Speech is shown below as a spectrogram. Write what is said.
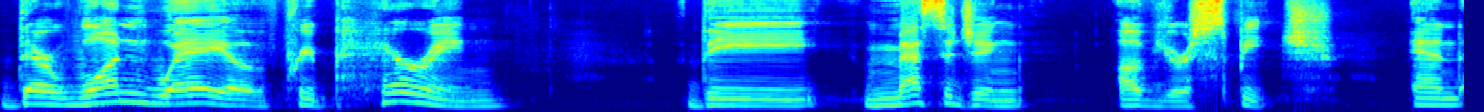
they're one way of preparing the messaging of your speech. And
